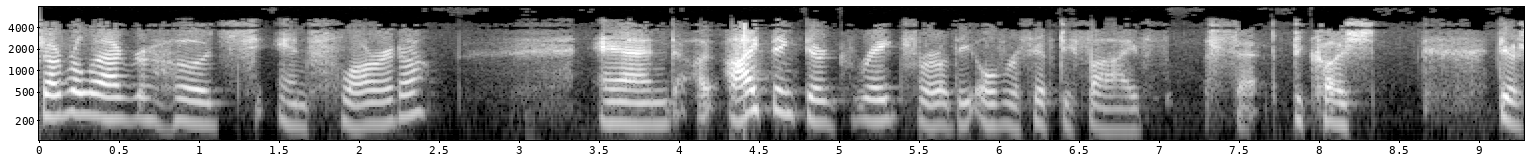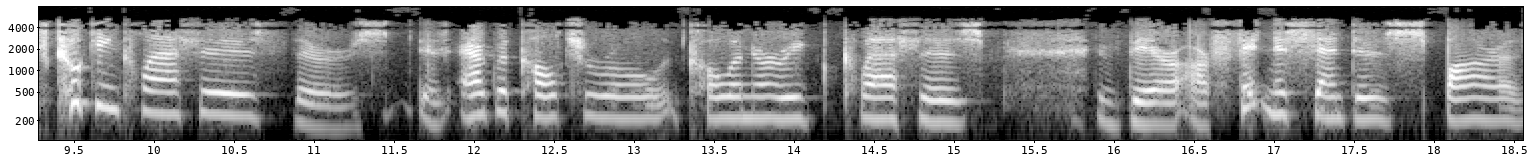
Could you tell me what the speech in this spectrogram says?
several agrihoods in Florida and I think they're great for the over 55 set because there's cooking classes, there's there's agricultural culinary classes, there are fitness centers, spas.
